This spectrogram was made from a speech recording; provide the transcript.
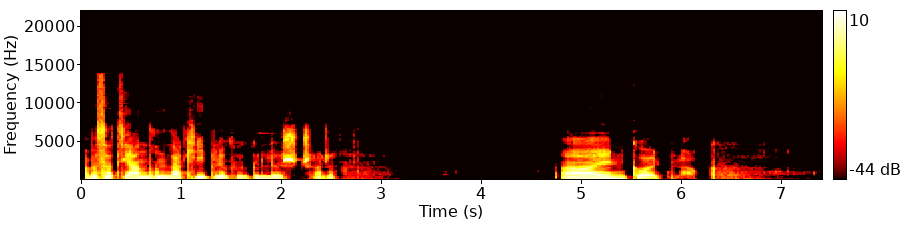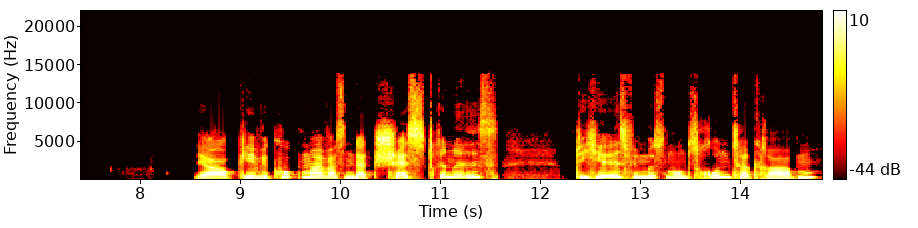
Aber es hat die anderen Lucky Blöcke gelöscht. Schade. Ein Goldblock. Ja, okay, wir gucken mal, was in der Chest drin ist. Die hier ist. Wir müssen uns runtergraben.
